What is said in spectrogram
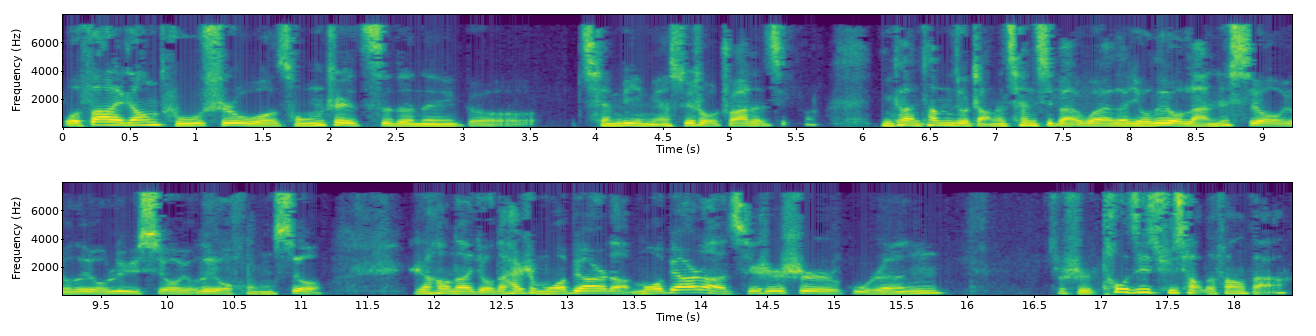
我发了一张图，是我从这次的那个。钱币里面随手抓的几个，你看它们就长得千奇百怪的，有的有蓝锈，有的有绿锈，有的有红锈，然后呢，有的还是磨边的。磨边呢，其实是古人就是偷机取巧的方法，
